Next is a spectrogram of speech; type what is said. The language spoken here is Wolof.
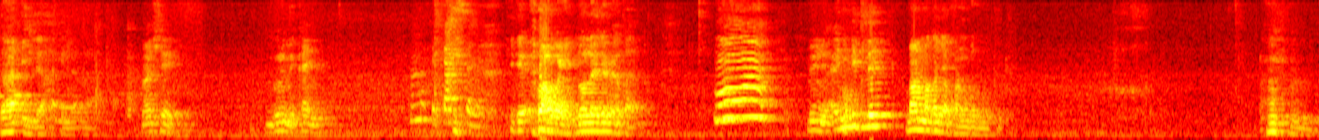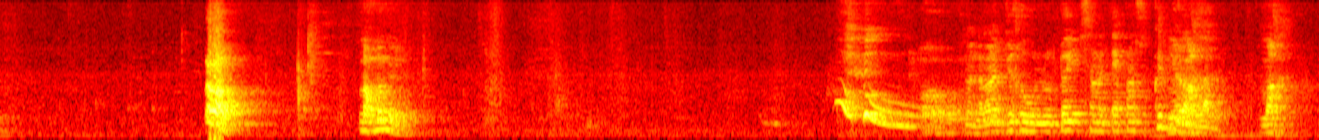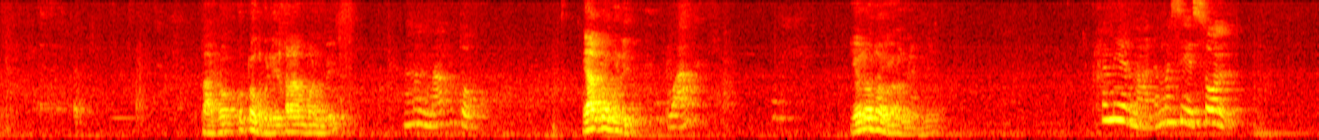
laa ilaaha illallah. ma chérie mburu mi kañ. am na fi quatre semaines. waaw waay noonu lay demee tey. ñooñu ay nit lañ. baal ma ko jox fan mburu mi tuuti. non non non. man damaa joxewul lu doy sama dépense kër gi. max max pardon ku togg lii xanaa bon bi. man maa ko togg. yaa togg lii. waaw. yow loo togg am na bi. premièrement dama see sonn.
